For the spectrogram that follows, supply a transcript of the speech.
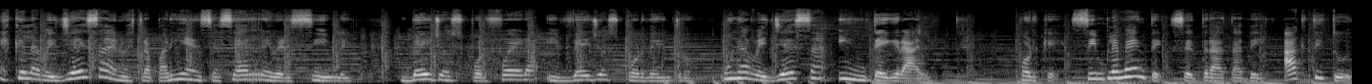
es que la belleza de nuestra apariencia sea reversible, bellos por fuera y bellos por dentro, una belleza integral porque simplemente se trata de actitud.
